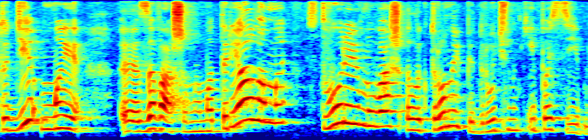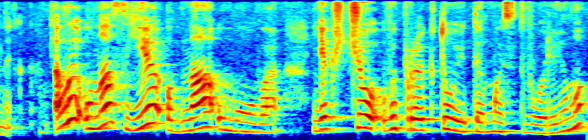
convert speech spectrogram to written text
тоді ми за вашими матеріалами створюємо ваш електронний підручник і посібник. Але у нас є одна умова. Якщо ви проєктуєте, ми створюємо,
